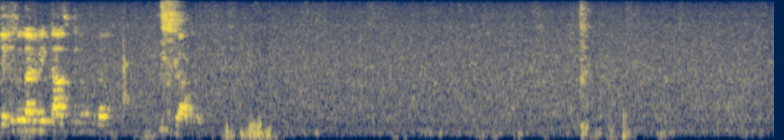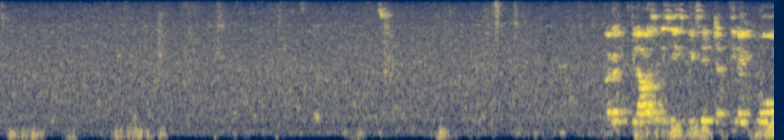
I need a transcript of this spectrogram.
जैसे तो जाने में टास्क अगर क्लास इसी स्पीड से चलती रही तो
